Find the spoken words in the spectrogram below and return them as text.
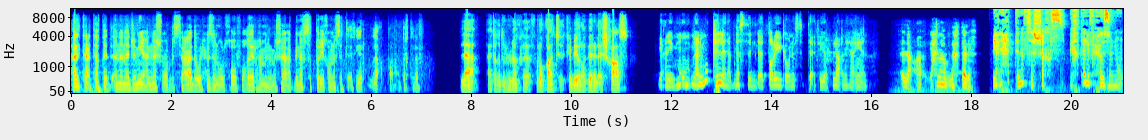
هل تعتقد أننا جميعا نشعر بالسعادة والحزن والخوف وغيرها من المشاعر بنفس الطريقة ونفس التأثير؟ لا طبعا تختلف. لا أعتقد أن هناك فروقات كبيرة بين الأشخاص. يعني مو يعني مو كلنا بنفس الطريقة ونفس التأثير لا نهائيا. لا إحنا بنختلف. يعني حتى نفس الشخص بيختلف حزنه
